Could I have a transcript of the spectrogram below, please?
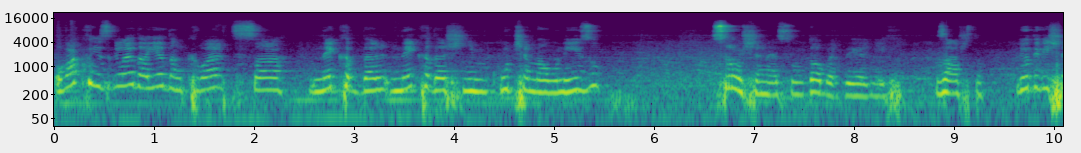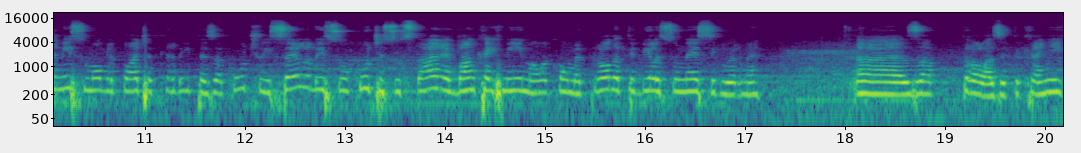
Ovako izgleda jedan kvart sa nekadašnjim kućama u nizu. Srušene su dobar dio njih. Zašto? Ljudi više nisu mogli plaćati kredite za kuću i selili su, kuće su stare, banka ih nije imala kome prodati, bile su nesigurne za prolaziti kraj njih,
